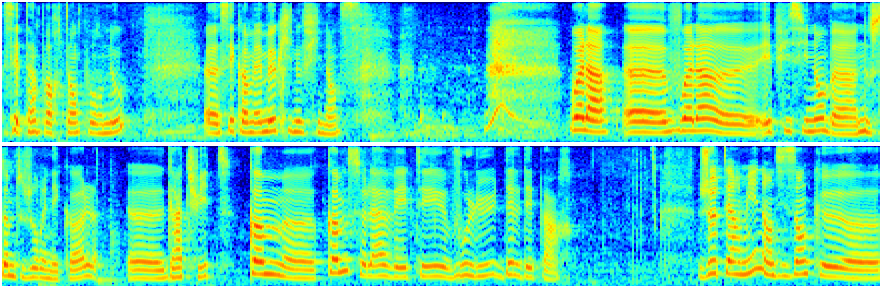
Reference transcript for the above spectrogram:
C'est important pour nous. Euh, c'est quand même eux qui nous financent. voilà, voilà. et puis sinon, ben, nous sommes toujours une école gratuite, comme, comme cela avait été voulu dès le départ. Je termine en disant que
